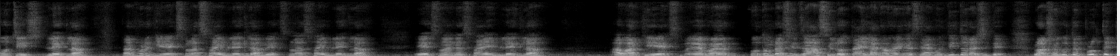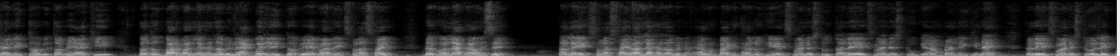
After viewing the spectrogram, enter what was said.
পঁচিশ, লিখলাম। তারপরে কি? এক্স প্লাস ফাইভ লিখলাম এক্স প্লাস ফাইভ লিখলাম এক্স মাইনাস ফাইভ লিখলাম। আবার কি, এক্স, এবার প্রথম রাশি যা ছিল তাই লেখা হয়ে গেছে, এখন দ্বিতীয় রাশিতে লসাগুতে প্রত্যেকটাই লিখতে হবে, তবে একই ততক বারবার লেখা যাবে না, একবারই লিখতে হবে, এবার এক্স প্লাস ফাইভ দেখো লেখা হয়েছে, তাহলে এক্স প্লাস ফাইভ আর লেখা যাবে না, এখন বাকি থাকল কি এক্স মাইনাস টু তাহলে এক্স মাইনাস টু কে আমরা লিখি নাই, তাহলে এক্স মাইনাস টু লিখব,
